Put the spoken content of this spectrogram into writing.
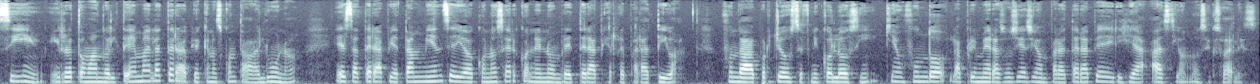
Sí, y retomando el tema de la terapia que nos contaba Luna, esta terapia también se dio a conocer con el nombre terapia reparativa, fundada por Joseph Nicolosi, quien fundó la primera asociación para terapia dirigida hacia homosexuales.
